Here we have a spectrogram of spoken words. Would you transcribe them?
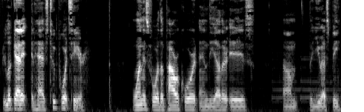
If you look at it, it has two ports here. One is for the power cord and the other is um, the USB.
